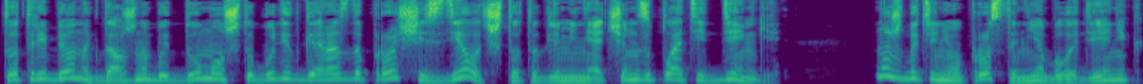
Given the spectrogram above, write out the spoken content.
Тот ребенок, должно быть, думал, что будет гораздо проще сделать что-то для меня, чем заплатить деньги. Может быть, у него просто не было денег.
